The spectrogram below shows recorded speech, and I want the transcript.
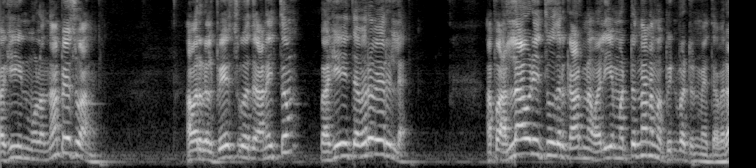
வகையின் மூலம் தான் பேசுவாங்க. அவர்கள் பேசுவது அனைத்தும் வகையை தவிர வேறு இல்லை அப்போ அல்லாவுடைய தூதர் காட்டின வழியை மட்டும்தான் நம்ம பின்பற்றணுமே தவிர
